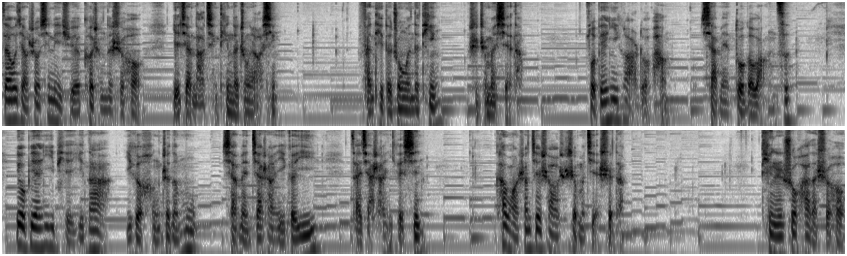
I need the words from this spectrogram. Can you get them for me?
在我讲授心理学课程的时候，也讲到倾听的重要性。繁体的中文的“听”是这么写的。左边一个耳朵旁，下面多个王字；右边一撇一捺一个横着的木，下面加上一个一，再加上一个心。看网上介绍是这么解释的：听人说话的时候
